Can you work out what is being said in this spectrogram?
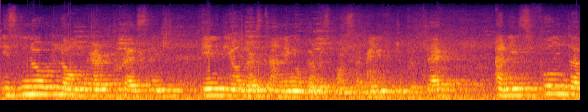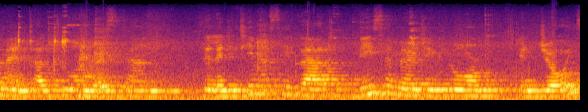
is no longer present in the understanding of the responsibility to protect, and is fundamental to understand the legitimacy that this emerging norm enjoys,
